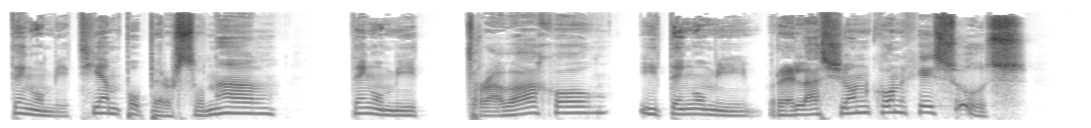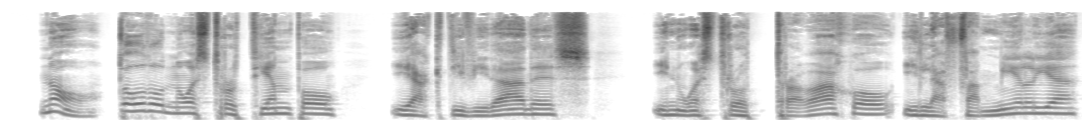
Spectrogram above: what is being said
tengo mi tiempo personal, tengo mi trabajo y tengo mi relación con Jesús. No, todo nuestro tiempo y actividades y nuestro trabajo y la familia,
